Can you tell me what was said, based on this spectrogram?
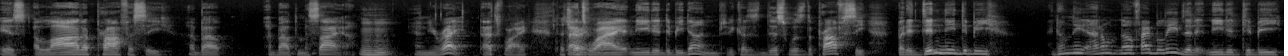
is a lot of prophecy about about the Messiah. Mm-hmm. And you're right. That's why That's that's, right. why it needed to be done because this was the prophecy, but it didn't need to be I don't need I don't know if I believe that it needed to be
